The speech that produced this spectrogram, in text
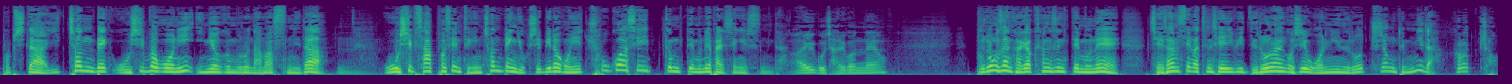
봅시다. 2,150억 원이 잉여금으로 남았습니다. 음. 54%인 1,161억 원이 초과 세입금 때문에 발생했습니다. 아이고 잘 걷네요. 부동산 가격 상승 때문에 재산세 같은 세입이 늘어난 것이 원인으로 추정됩니다. 그렇죠.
